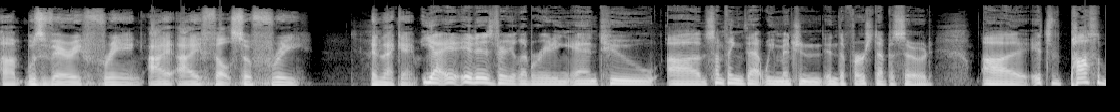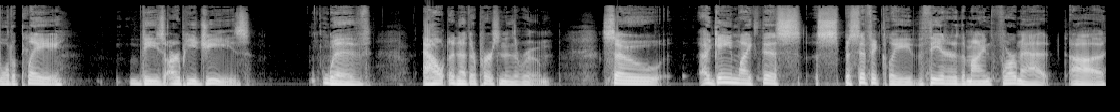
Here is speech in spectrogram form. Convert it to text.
um, was very freeing. I, I felt so free in that game. Yeah, it, it is very liberating. And to uh, something that we mentioned in the first episode, uh, it's possible to play these RPGs without another person in the room. So a game like this, specifically the theater of the mind format, uh,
